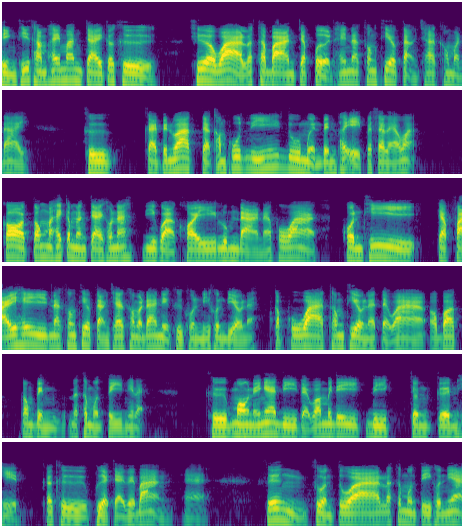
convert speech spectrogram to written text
สิ่งที่ทำให้มั่นใจก็คือ เชื่อว่ารัฐบาลจะเปิดให้นักท่องเที่ยวต่างชาติเข้ามาได้ คือกลายเป็นว่าจากคำพูดนี้ดูเหมือนเป็นพระเอกไปซะแล้วอะ่ะก็ต้องมาให้กำลังใจเขานะ ดีกว่าคอยลุมด่านะ เพราะว่าคนที่จะไฟให้นักท่องเที่ยวต่างชาติเข้ามาได้เนี่ยคือคนนี้คนเดียวนะ กับผู้ว่าท่องเที่ยวนะ แต่ว่าเอาว่าต้องเป็นรัฐมนตรีนี่แหละ คือมองในแง่ดีแต่ว่าไม่ได้ดีจนเกินเหตุ ก็คือเผื่อใจไว้บ้างอ่าซึ่งส่วนตัวรัฐมนตรีคนเนี้ย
